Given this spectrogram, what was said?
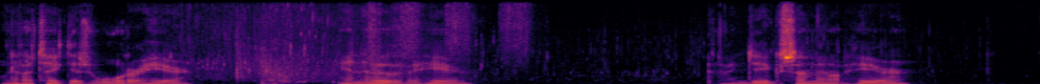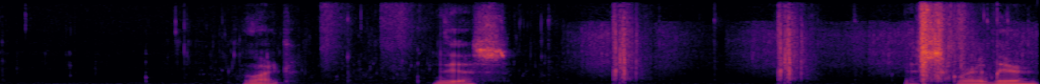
What if I take this water here and move it here? I dig some out here, like this. A square there,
